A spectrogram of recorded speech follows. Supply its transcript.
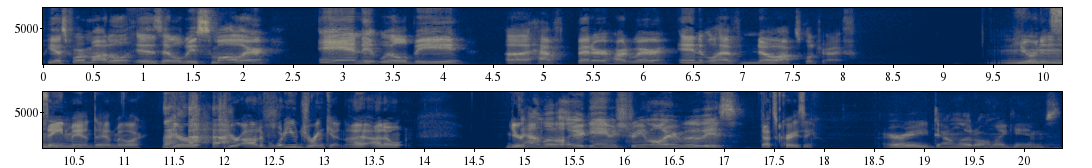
PS4 model is it'll be smaller, and it will be uh, have better hardware, and it will have no optical drive. You're an Mm. insane man, Dan Miller. You're you're out of. What are you drinking? I I don't. You're Download all your games, stream all your movies. that's crazy. I already download all my games.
